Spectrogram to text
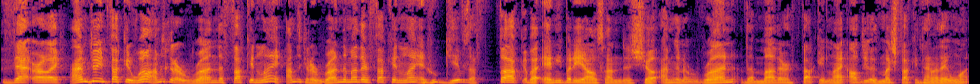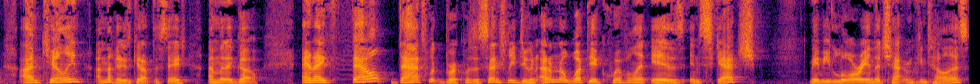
that are like, I'm doing fucking well. I'm just gonna run the fucking light. I'm just gonna run the motherfucking light. And who gives a fuck about anybody else on this show? I'm gonna run the motherfucking light. I'll do as much fucking time as I want. I'm killing. I'm not gonna just get off the stage. I'm gonna go. And I felt that's what Brooke was essentially doing. I don't know what the equivalent is in sketch. Maybe Lori in the chat room can tell us.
